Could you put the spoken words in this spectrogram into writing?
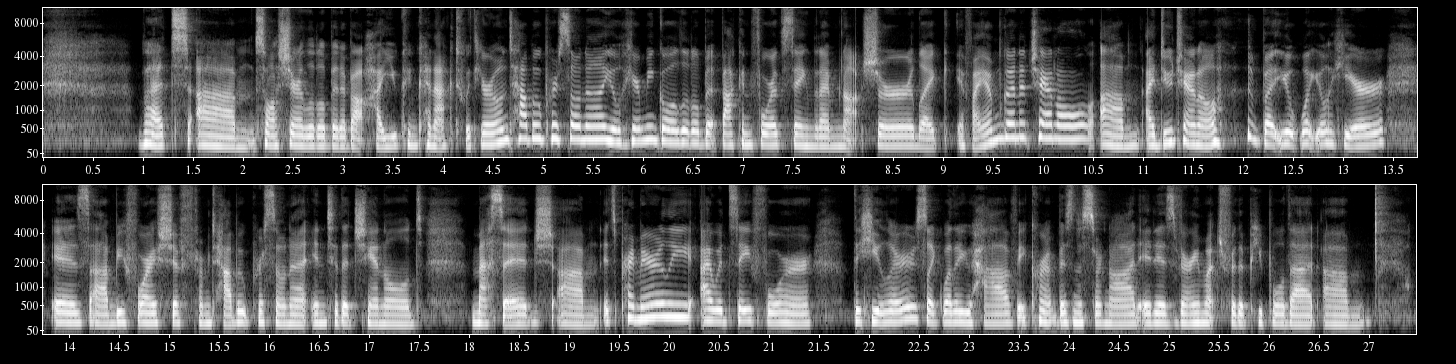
But um, so I'll share a little bit about how you can connect with your own taboo persona. You'll hear me go a little bit back and forth saying that I'm not sure, like, if I am going to channel. Um, I do channel, but you, what you'll hear is uh, before I shift from taboo persona into the channeled message, um, it's primarily, I would say, for the healers, like whether you have a current business or not, it is very much for the people that um,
